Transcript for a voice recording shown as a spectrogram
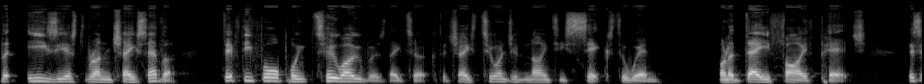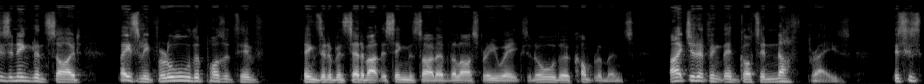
the easiest run chase ever. 54.2 overs they took to chase 296 to win on a day five pitch. This is an England side, basically, for all the positive things that have been said about this England side over the last three weeks and all the compliments. I actually don't think they've got enough praise. This is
